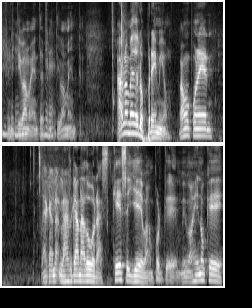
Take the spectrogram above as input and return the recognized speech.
Definitivamente, definitivamente. Háblame de los premios. Vamos a poner las ganadoras. ¿Qué se llevan? Porque me imagino que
